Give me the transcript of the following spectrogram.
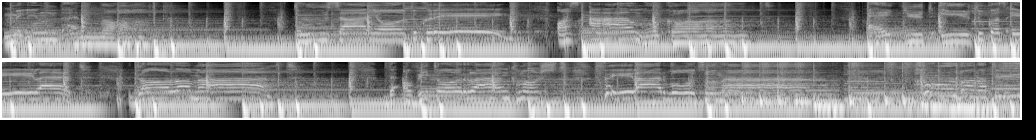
minden nap Túlszárnyoltuk rég az álmokat Együtt írtuk az élet dalamát De a vitorlánk most félárból tonál Hol van a tűz?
